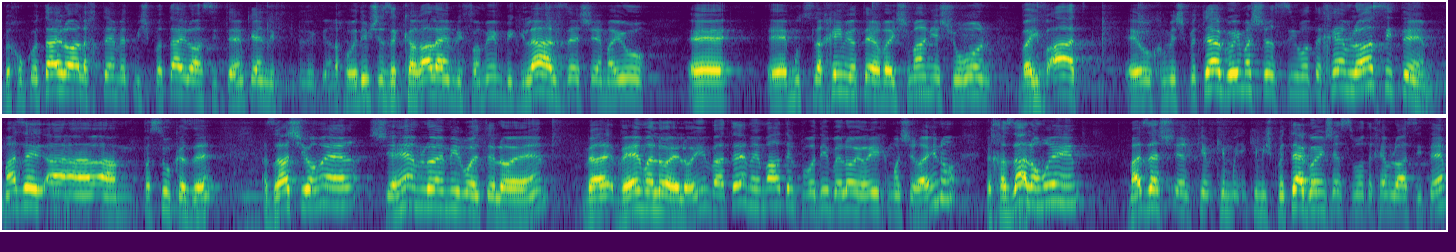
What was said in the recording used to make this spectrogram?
בחוקותיי לא הלכתם ואת משפטיי לא עשיתם, כן, אנחנו יודעים שזה קרה להם לפעמים בגלל זה שהם היו אה, אה, מוצלחים יותר, וישמן ישורון ויבעט, אה, וכמשפטי הגויים אשר סביבותיכם לא עשיתם. מה זה הפסוק הזה? אז רש"י אומר שהם לא המירו את אלוהיהם והם הלא אלוהים ואתם אמרתם כבודי בלא יועיל כמו שראינו וחז"ל אומרים מה זה אשר כמשפטי הגויים אשר סביבותיכם לא עשיתם?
